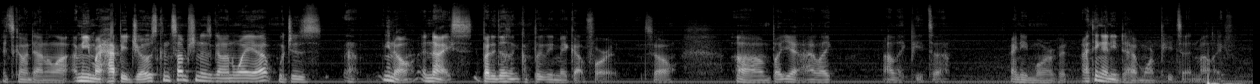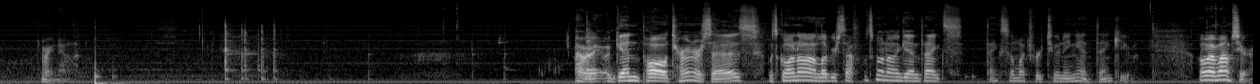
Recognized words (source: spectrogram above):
it's gone down a lot. I mean, my Happy Joe's consumption has gone way up, which is, uh, you know, nice, but it doesn't completely make up for it. So, um, but yeah, I like, I like pizza. I need more of it. I think I need to have more pizza in my life right now. All right, again, Paul Turner says, "What's going on? Love your stuff. What's going on again? Thanks, thanks so much for tuning in. Thank you." Oh, my mom's here.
